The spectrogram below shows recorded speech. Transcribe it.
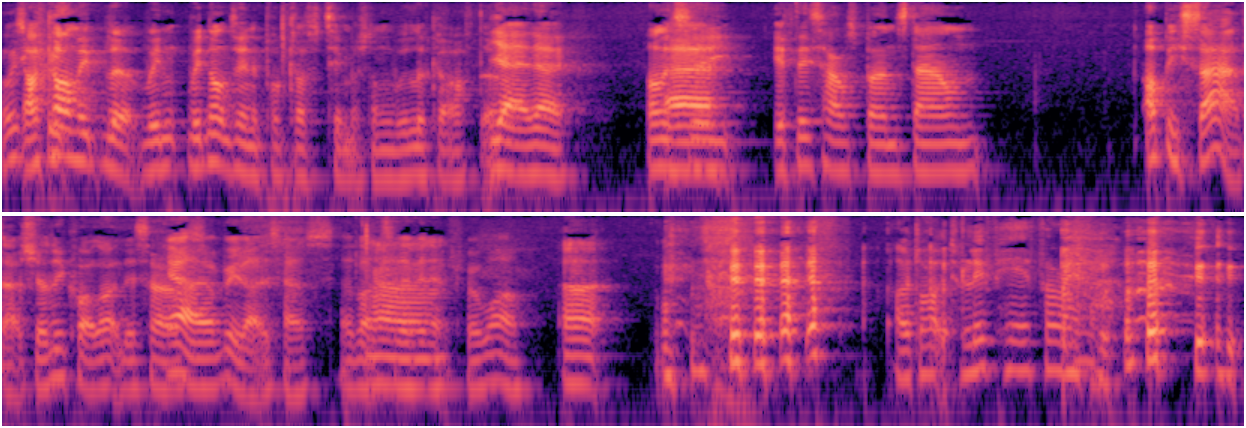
Always I can't be. Look, we're, we're not doing the podcast for too much longer. We'll look after. Yeah, no. Honestly, Uh, if this house burns down, I'd be sad actually. I do quite like this house. Yeah, I really like this house. I'd like to live in it for a while. Uh, I'd like to live here forever.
